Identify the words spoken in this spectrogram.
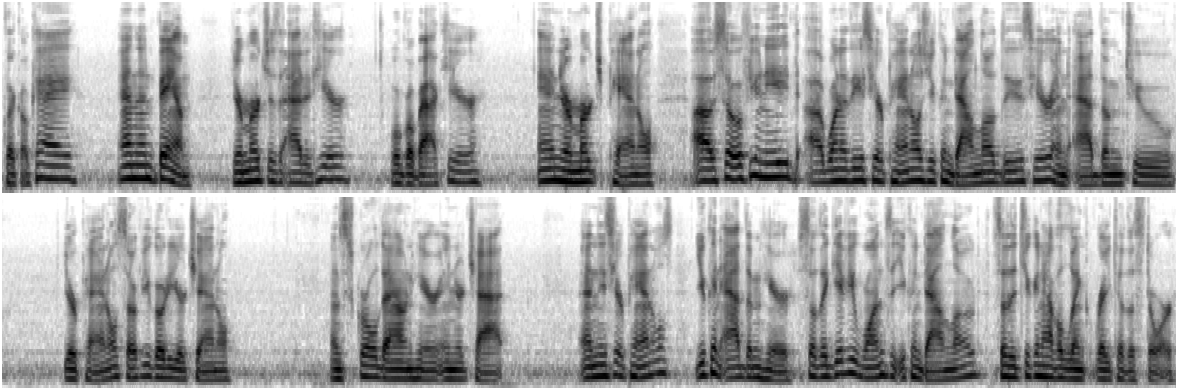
Click OK, and then bam, your merch is added here. We'll go back here and your merch panel. Uh, so if you need uh, one of these here panels, you can download these here and add them to your panel. So if you go to your channel, and scroll down here in your chat. And these here panels, you can add them here. So they give you ones that you can download so that you can have a link right to the store.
